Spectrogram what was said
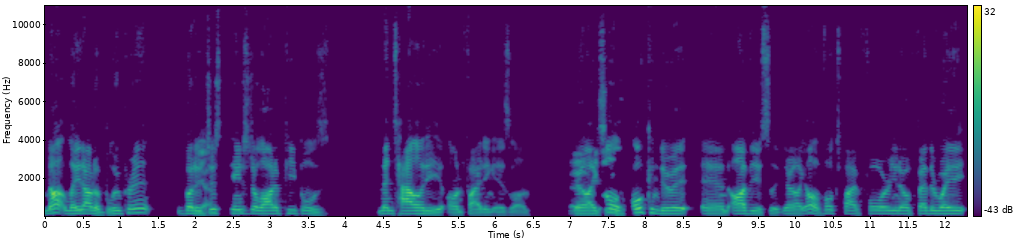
not laid out a blueprint, but it yeah. just changed a lot of people's mentality on fighting Islam. They're yeah, like, oh, Volk can do it. And obviously, they're like, oh, Volk's five four, you know, featherweight.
